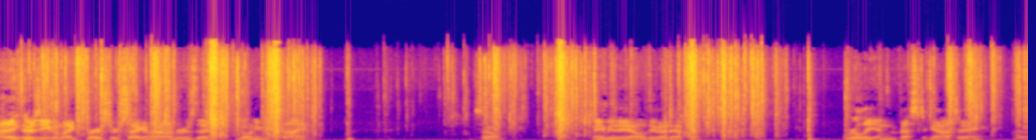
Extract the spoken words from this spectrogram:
I think there's even like first or second rounders that don't even sign. Maybe they all do. I'd have to really investigate. But.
